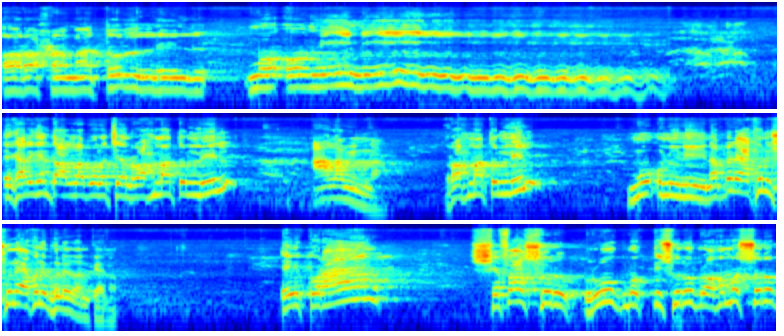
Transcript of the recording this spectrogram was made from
ওয়া রাহমাতুল এখানে কিন্তু আল্লাহ বলেছেন রহমাতুল্লিল আলামিন না। রহমাতুল্লিল মুমিনিন। আপনারা এখনই শুনে, এখনই ভুলে যান কেন? এই কোরআন শেফা স্বরূপ, রোগ মুক্তি স্বরূপ, রহমত স্বরূপ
